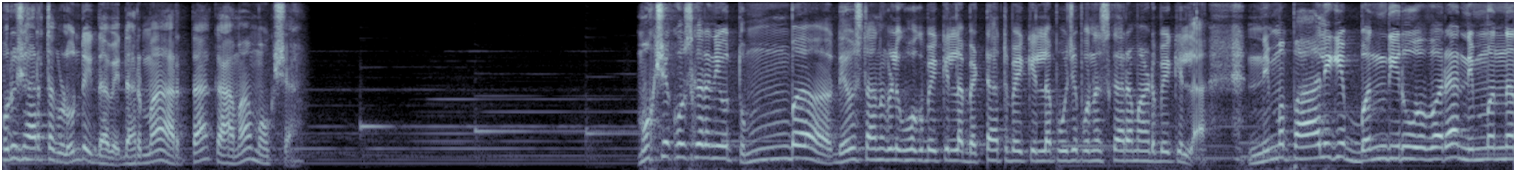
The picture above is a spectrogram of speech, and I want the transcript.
ಪುರುಷಾರ್ಥಗಳು ಅಂತ ಇದ್ದಾವೆ. ಧರ್ಮ, ಅರ್ಥ, ಕಾಮ, ಮೋಕ್ಷ. ಮೋಕ್ಷಕ್ಕೋಸ್ಕರ ನೀವು ತುಂಬ ದೇವಸ್ಥಾನಗಳಿಗೆ ಹೋಗಬೇಕಿಲ್ಲ, ಬೆಟ್ಟ ಹತ್ತಬೇಕಿಲ್ಲ, ಪೂಜೆ ಪುನಸ್ಕಾರ ಮಾಡಬೇಕಿಲ್ಲ. ನಿಮ್ಮ ಪಾಲಿಗೆ ಬಂದಿರುವವರ, ನಿಮ್ಮನ್ನು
